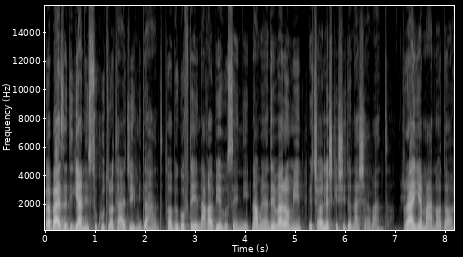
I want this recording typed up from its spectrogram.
و بعضی دیگر نیز سکوت را ترجیح می دهند تا به گفته نقوی حسینی نماینده ورامین به چالش کشیده نشوند. رأی معنادار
